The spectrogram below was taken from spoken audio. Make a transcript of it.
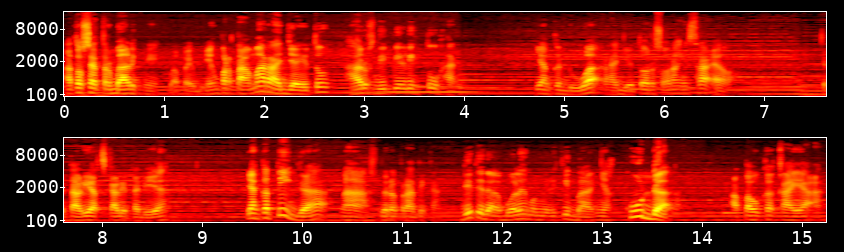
atau saya terbalik nih Bapak Ibu. Yang pertama, raja itu harus dipilih Tuhan yang kedua, raja itu harus orang Israel. Kita lihat sekali tadi ya. Yang ketiga, nah saudara perhatikan, dia tidak boleh memiliki banyak kuda atau kekayaan.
